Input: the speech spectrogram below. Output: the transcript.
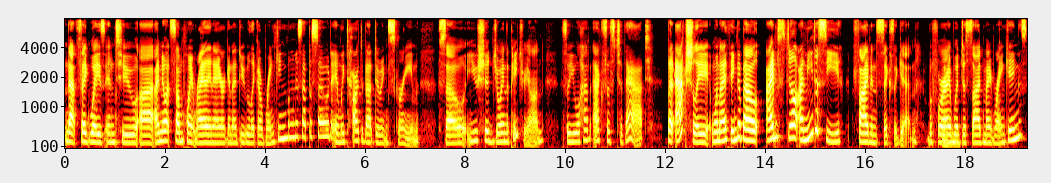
That segues into uh, I know at some point Riley and I are gonna do like a ranking bonus episode, and we talked about doing Scream. So you should join the Patreon, so you will have access to that. But actually, when I think about, I'm still I need to see five and six again before I Mhm. would decide my rankings.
